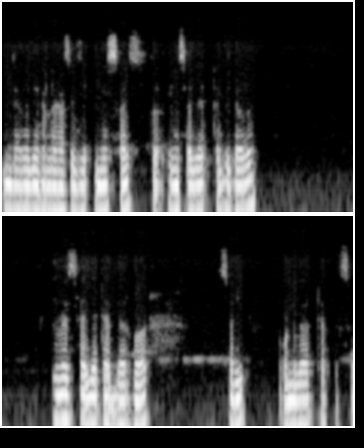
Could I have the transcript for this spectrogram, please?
দেখো যে এখানে লেখা আছে যে ইমেজ সাইজ তো ইমেজ সাইজে ট্যাপ দিতে হবে। ইমেজ সাইজে ট্যাপ দেওয়ার পর সরি অন্যবার ট্যাপ করছে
